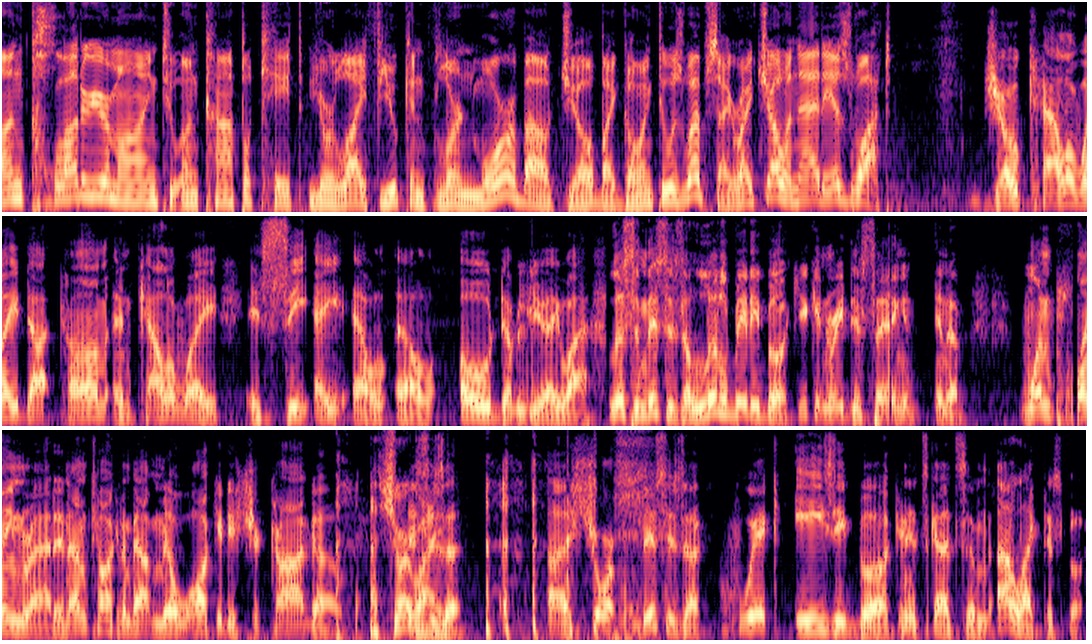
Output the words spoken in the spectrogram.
Unclutter your mind to uncomplicate your life. You can learn more about Joe by going to his website, right, Joe? And that is what? joecalloway.com, and Calloway is C A L L O W A Y. Listen, this is a little bitty book. You can read this thing in, in a one plane ride, and I'm talking about Milwaukee to Chicago. A short this ride. Is a, a short one. This is a quick, easy book, and it's got some. I like this book.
